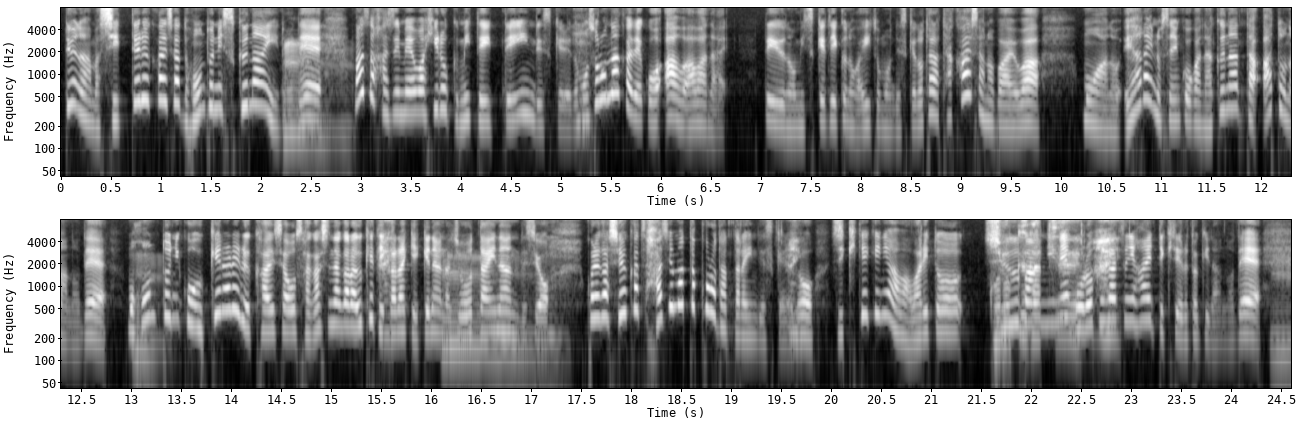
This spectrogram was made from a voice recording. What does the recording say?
っていうのは、まあ、知ってる会社って本当に少ないので、うんうんうんまず初めは広く見ていっていいんですけれども、その中でこう合う合わないっていうのを見つけていくのがいいと思うんですけどただ高橋さんの場合はもうあのエアラインの選考がなくなった後なのでもう本当にこう受けられる会社を探しながら受けていかなきゃいけないような状態なんですよ。うんこれが就活始まった頃だったらいいんですけれど、時期的にはまあ割と終盤にね5 5、6 6月に入ってきている時なので、うん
